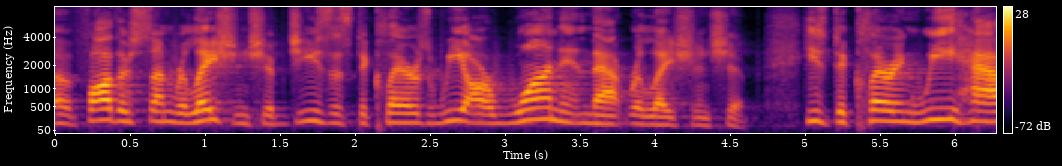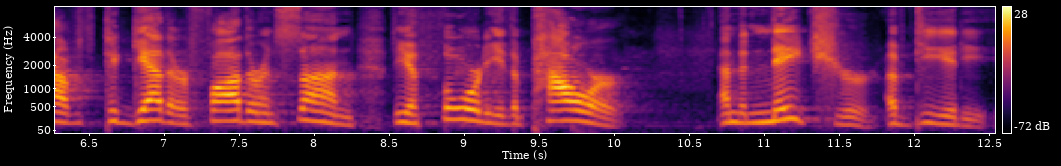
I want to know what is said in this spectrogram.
uh, father son relationship, Jesus declares we are one in that relationship. He's declaring we have together, father and son, the authority, the power, and the nature of deity.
